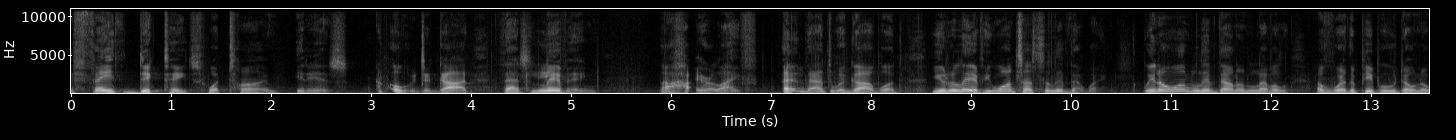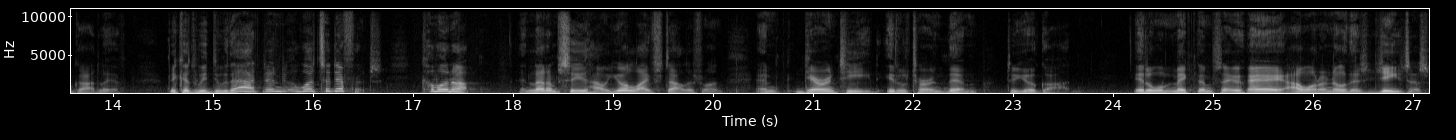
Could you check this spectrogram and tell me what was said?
faith dictates what time it is. Glory to God. That's living the higher life. And that's where God wants you to live. He wants us to live that way. We don't want to live down on the level of where the people who don't know God live. Because we do that, then what's the difference? Come on up and let them see how your lifestyle is run, and guaranteed it'll turn them to your God. It'll make them say, Hey, I want to know this Jesus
